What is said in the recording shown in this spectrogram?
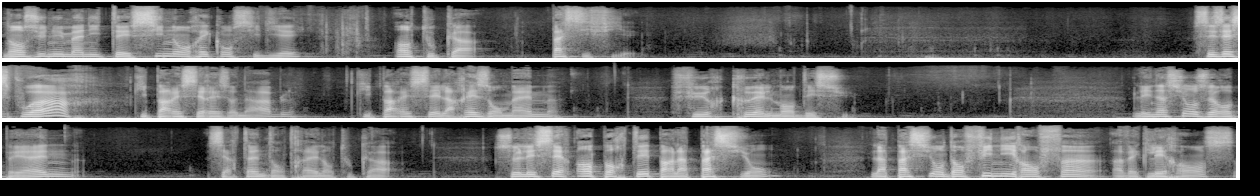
dans une humanité sinon réconciliée, en tout cas pacifiée. Ces espoirs, qui paraissaient raisonnables, qui paraissaient la raison même, furent cruellement déçus. Les nations européennes, certaines d'entre elles en tout cas, se laissèrent emporter par la passion, la passion d'en finir enfin avec l'errance,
